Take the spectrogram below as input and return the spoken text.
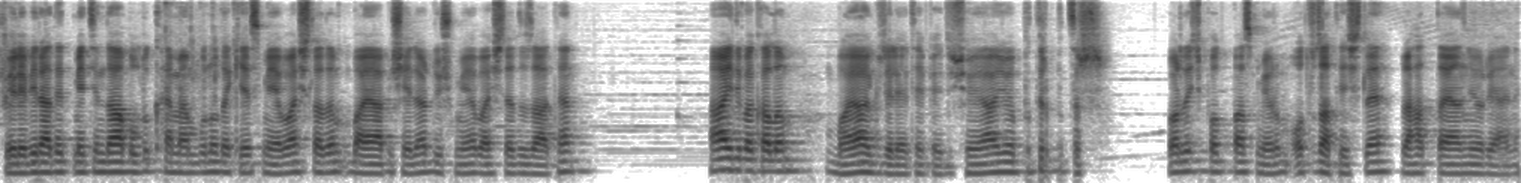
Şöyle bir adet metin daha bulduk. Hemen bunu da kesmeye başladım. Bayağı bir şeyler düşmeye başladı zaten. Haydi bakalım. Bayağı güzel ETP düşüyor ya. Pıtır pıtır. Bu arada hiç pot basmıyorum. 30 ateşle rahat dayanıyor yani.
